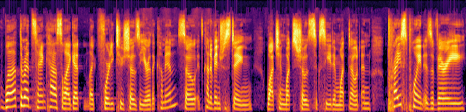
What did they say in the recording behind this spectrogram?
well, at the Red Sandcastle, I get like 42 shows a year that come in. So it's kind of interesting watching what shows succeed and what don't. And price point is a very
